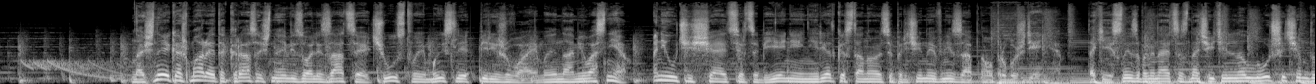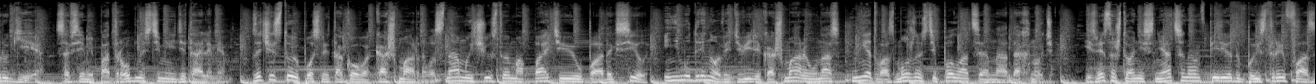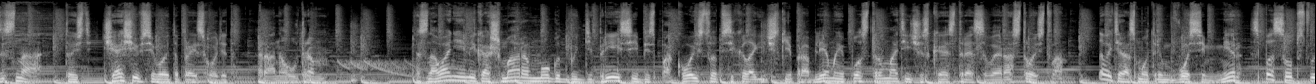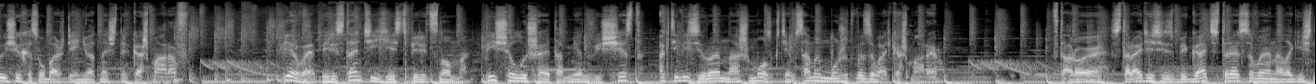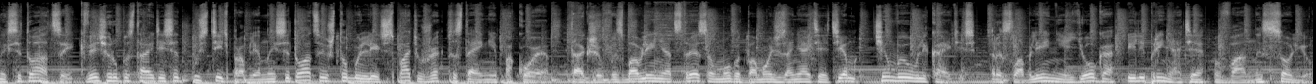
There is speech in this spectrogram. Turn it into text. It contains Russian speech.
Ночные кошмары – это красочная визуализация чувств и мысли, переживаемые нами во сне. Они учащают сердцебиение и нередко становятся причиной внезапного пробуждения. Такие сны запоминаются значительно лучше, чем другие, со всеми подробностями и деталями. Зачастую после такого кошмарного сна мы чувствуем апатию и упадок сил. И не мудрено, ведь в виде кошмара у нас нет возможности полноценно отдохнуть. Известно, что они снятся нам в период быстрой фазы сна, то есть чаще всего это происходит рано утром. Основаниями кошмаров могут быть депрессия, беспокойство, психологические проблемы и посттравматическое стрессовое расстройство. Давайте рассмотрим 8 мер, способствующих освобождению от ночных кошмаров. Первое. Перестаньте есть перед сном. Пища улучшает обмен веществ, активизируя наш мозг, тем самым может вызывать кошмары. Второе. Старайтесь избегать стрессовых аналогичных ситуаций. К вечеру постарайтесь отпустить проблемные ситуации, чтобы лечь спать уже в состоянии покоя. Также в избавлении от стрессов могут помочь занятия тем, чем вы увлекаетесь – расслабление, йога или принятие ванны с солью.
